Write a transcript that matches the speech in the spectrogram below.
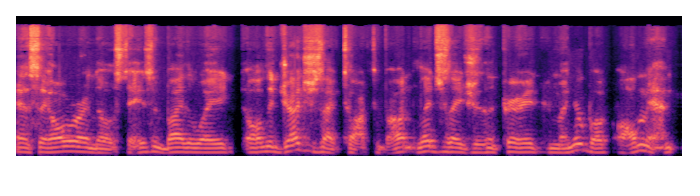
as they all were in those days, and by the way, all the judges I've talked about, legislatures in the period in my new book, all men,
